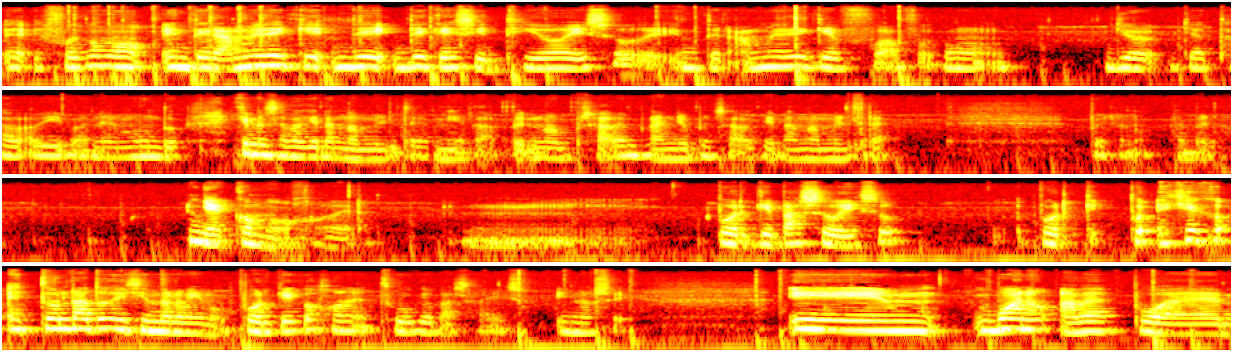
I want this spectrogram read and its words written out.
eh, fue como enterarme de que, de, de que existió eso, enterarme de que fue, fue como... Yo ya estaba viva en el mundo. Es que pensaba que era en 2003, mierda. Pero no, ¿sabes? En plan, yo pensaba que era en 2003. Pero no, es verdad. Y es como, joder. mm, ¿Por qué pasó eso? ¿Por qué? Pues es que es todo el rato diciendo lo mismo. ¿Por qué cojones tuvo que pasar eso? Y no sé. Y mm, bueno, a ver, pues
